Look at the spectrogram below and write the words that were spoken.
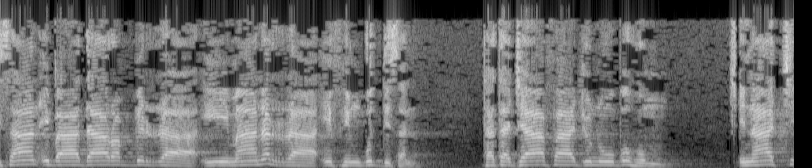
isaan ibaadaa rabbirraa iimaanarraa if hin guddisan tatajaafaa junuubuhum cinaachi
